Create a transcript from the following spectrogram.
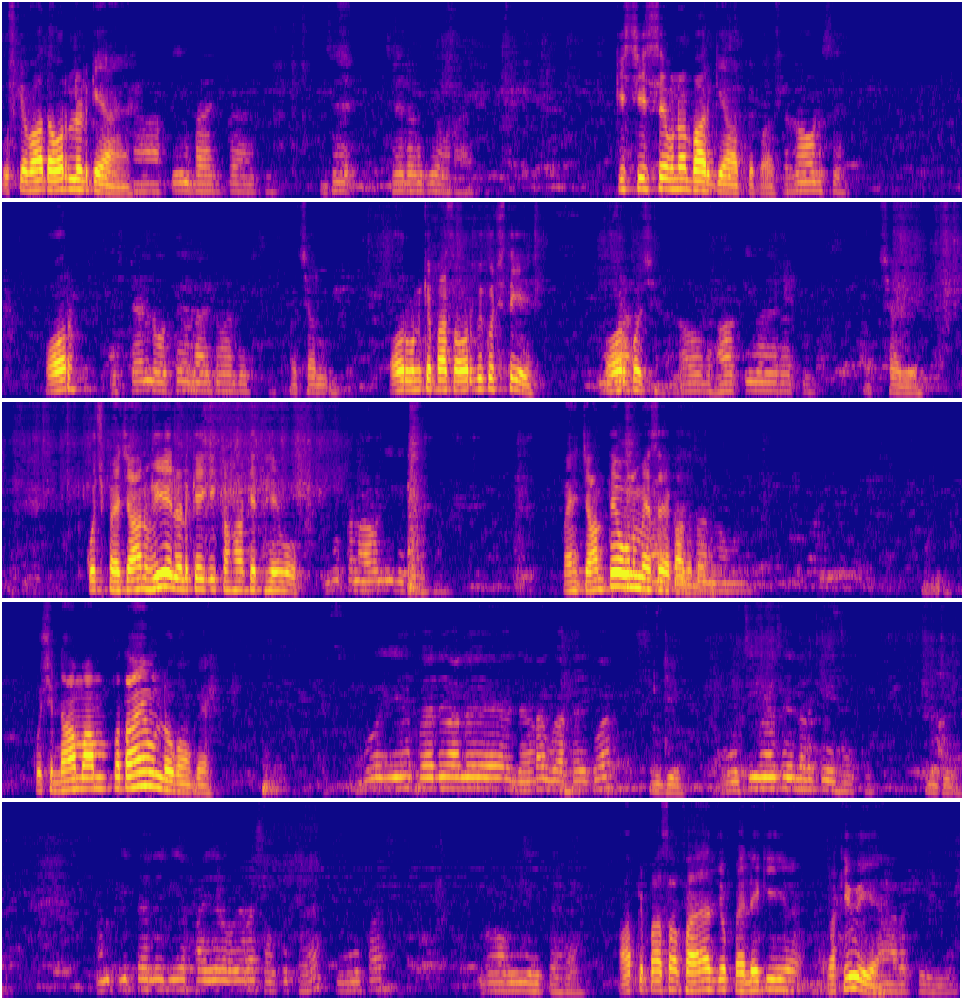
उसके बाद और लड़के आए हैं? हाँ तीन बाइक पे आए थे। छः छः लड़के हो रहा है किस चीज़ से उन्होंने बार किया आपके पास? रोड से। और? स्टैंड होते हैं लाइट वाले। अच्छा और उनके पास और भी कुछ थी? और कुछ? और हॉकी वगैरह थी। अच्छा जी। कुछ पहचान हुई है लड़के की कहाँ के थे वो? वो कनावली के थे। पहचानते हो उनमें से एक आध लोग? कुछ नाम वाम पता है उन लोगों के? वो ये पहले वाले झगड़ा हुआ था एक बार। जी। ऊँची में से लड़के हैं। जी। उनकी पहले की एफ़ आई आर वगैरह सब कुछ है मेरे पास। वो अभी यहीं पे है। आपके पास एफ़ आई आर जो पहले की रखी हुई है? यहाँ रखी हुई है।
